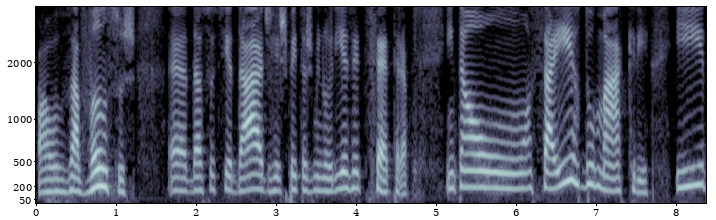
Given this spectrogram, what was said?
aos avanços é, da sociedade, respeito às minorias, etc. Então, sair do Macri e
